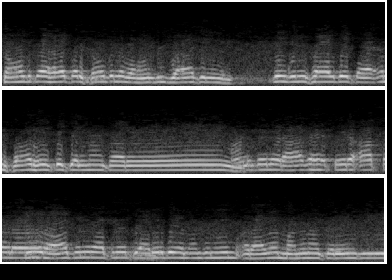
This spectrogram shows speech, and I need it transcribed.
ਸ਼ੌਂਕ ਤਾਂ ਹੈ ਪਰ ਸ਼ੌਂਕ ਨਿਭਾਉਣ ਦੀ ਜਾਚ ਨਹੀਂ। ਤੂੰ ਗੁਰੂ ਸਾਹਿਬ ਦੇ ਪਾ ਅਨਸਾਰ ਹੋ ਕੇ ਚੱਲਣਾ ਕਰ। ਹੈ ਤੇਰ ਆਪਣਾ। ਤੂੰ ਰਾਜ ਨੇ ਆਪਣੇ ਪਿਆਰੇ ਦੇ ਆਨੰਦ ਨੂੰ ਰਾਵਣ ਮੰਨਣਾ ਕਰੇਂਗੀ।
